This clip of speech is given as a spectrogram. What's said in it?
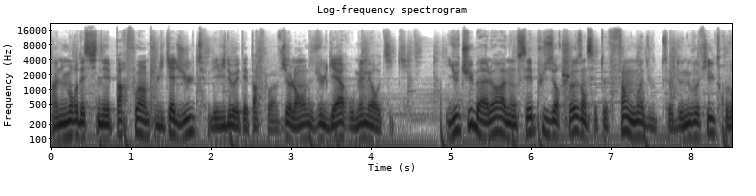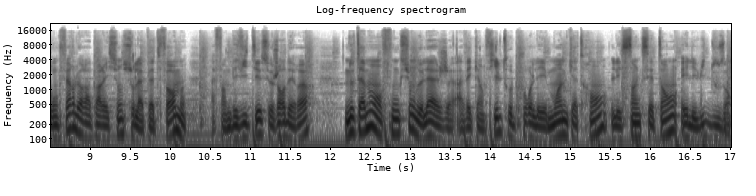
Un humour destiné parfois à un public adulte, les vidéos étaient parfois violentes, vulgaires ou même érotiques. YouTube a alors annoncé plusieurs choses en cette fin de mois d'août. De nouveaux filtres vont faire leur apparition sur la plateforme afin d'éviter ce genre d'erreur, notamment en fonction de l'âge, avec un filtre pour les moins de 4 ans, les 5-7 ans et les 8-12 ans.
